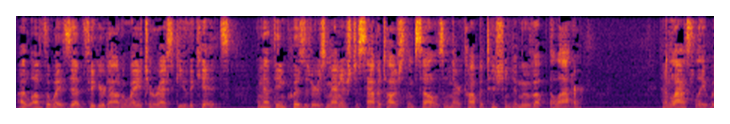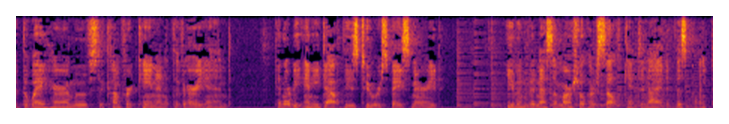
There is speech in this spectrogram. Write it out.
I love the way Zeb figured out a way to rescue the kids, and that the Inquisitors managed to sabotage themselves in their competition to move up the ladder. And lastly, with the way Hera moves to comfort Kanan at the very end, can there be any doubt these two are space married? Even Vanessa Marshall herself can't deny it at this point.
